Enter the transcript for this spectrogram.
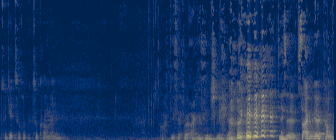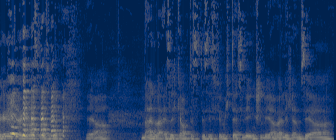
zu dir zurückzukommen? Diese Fragen sind schwer. diese, sagen wir konkret irgendwas, was wir, ja, nein, also ich glaube, das, das ist für mich deswegen schwer, weil ich ein sehr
